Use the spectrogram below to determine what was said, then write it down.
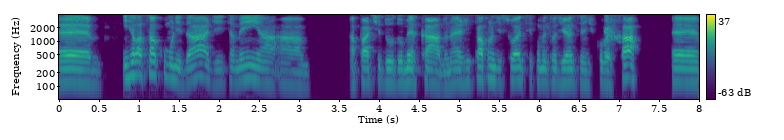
É, em relação à comunidade e também a, a, a parte do, do mercado, né? A gente estava falando disso antes, você comentou de antes a gente conversar. É,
